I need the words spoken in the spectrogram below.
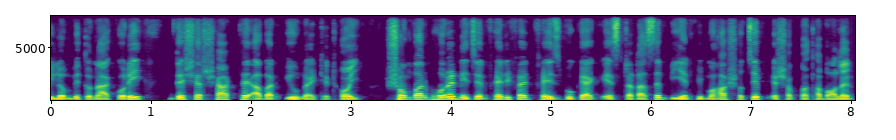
বিলম্বিত না করি, দেশের স্বার্থে আবার ইউনাইটেড হই। সোমবার ভোরে নিজের ভেরিফাইড ফেসবুকে এক স্ট্যাটাসে বিএনপি মহাসচিব এসব কথা বলেন।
